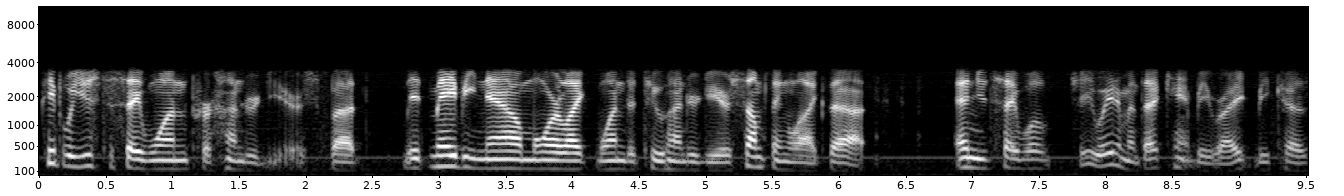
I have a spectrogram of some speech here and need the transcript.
People used to say one per hundred years, but it may be now more like one to two hundred years, something like that. And you'd say, well, gee, wait a minute, that can't be right because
